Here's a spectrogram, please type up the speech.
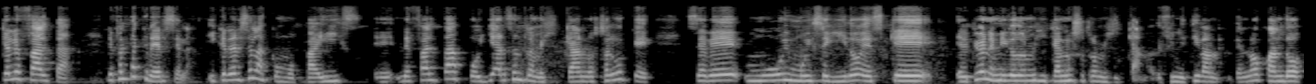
¿Qué le falta? Le falta creérsela y creérsela como país. Eh, le falta apoyarse entre mexicanos. Algo que se ve muy, muy seguido es que el peor enemigo de un mexicano es otro mexicano, definitivamente, ¿no? Cuando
